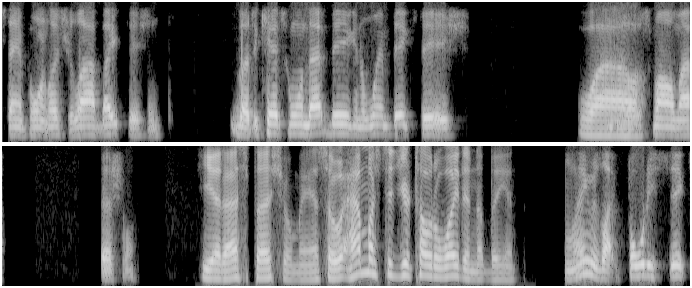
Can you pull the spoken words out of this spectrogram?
standpoint, unless you're live bait fishing. But to catch one that big and to win big fish, wow, you know, smallmouth special. Yeah, that's special, man. So, how much did your total weight end up being? I think it was like forty six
